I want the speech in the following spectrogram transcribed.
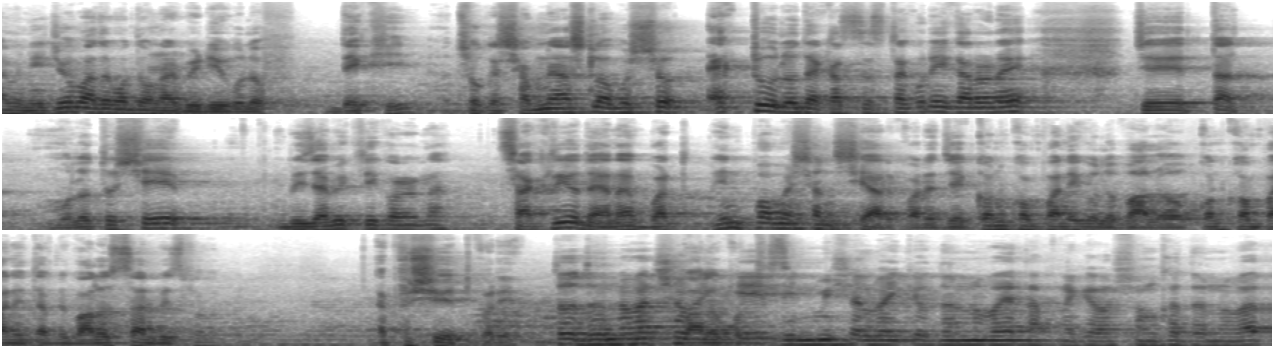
আমি নিজেও মাঝে মধ্যে ওনার ভিডিওগুলো দেখি চোখের সামনে আসলে অবশ্য একটু হলেও দেখার চেষ্টা করি এই কারণে যে তার মূলত সে ভিজা বিক্রি করে না চাকরিও দেয় না বাট ইনফরমেশন শেয়ার করে যে কোন কোম্পানিগুলো ভালো কোন কোম্পানিতে আপনি ভালো সার্ভিস পাবেন। অ্যাপ্রিসিয়েট করে। তো ধন্যবাদ সবাইকে বিন মিশাল ভাইকেও ধন্যবাদ আপনাকে অসংখ্য ধন্যবাদ।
